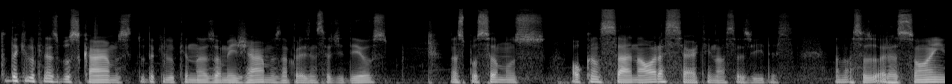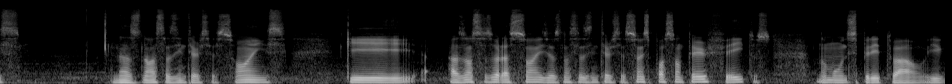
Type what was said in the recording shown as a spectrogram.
tudo aquilo que nós buscarmos, tudo aquilo que nós almejarmos na presença de Deus, nós possamos alcançar na hora certa em nossas vidas, nas nossas orações, nas nossas intercessões, que as nossas orações e as nossas intercessões possam ter efeitos no mundo espiritual. E,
